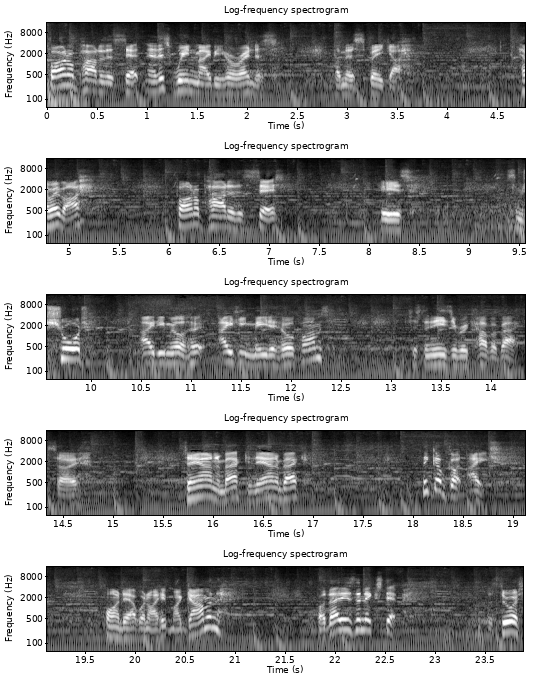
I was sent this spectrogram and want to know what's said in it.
Final part of the set, now this wind may be horrendous on this speaker. However, final part of the set is some short 80, mil, 80 meter hill climbs, just an easy recover back. So down and back and down and back. I think I've got eight. Find out when I hit my Garmin, but that is the next step. Let's do it.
